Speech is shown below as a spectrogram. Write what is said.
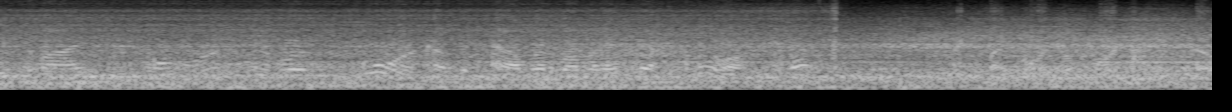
Victor Mike 474, come to tower, Victor Mike 474, no.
